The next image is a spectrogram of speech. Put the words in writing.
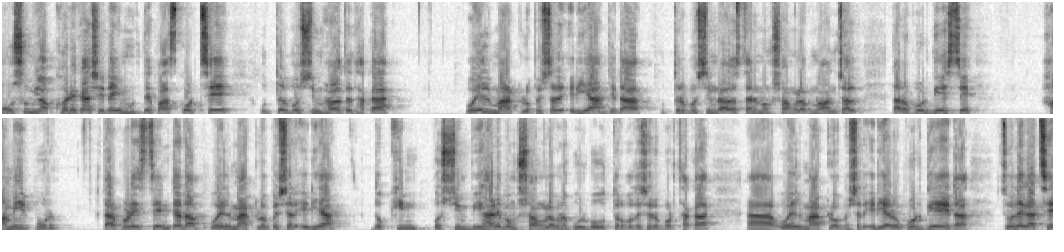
মৌসুমি অক্ষরেখা সেটা এই মুহূর্তে পাস করছে। উত্তর পশ্চিম ভারতে থাকা ওয়েল মার্ক লোপেস্টার এরিয়া, যেটা উত্তর পশ্চিম রাজস্থান এবং সংলগ্ন অঞ্চল, তার উপর দিয়ে এসছে হামিরপুর। তারপরে centre of well marked low pressure area, দক্ষিণ পশ্চিম বিহার এবং সংলগ্ন পূর্ব উত্তরপ্রদেশের ওপর থাকা ওয়েল মার্ক লোপেশার এরিয়ার ওপর দিয়ে এটা চলে গেছে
